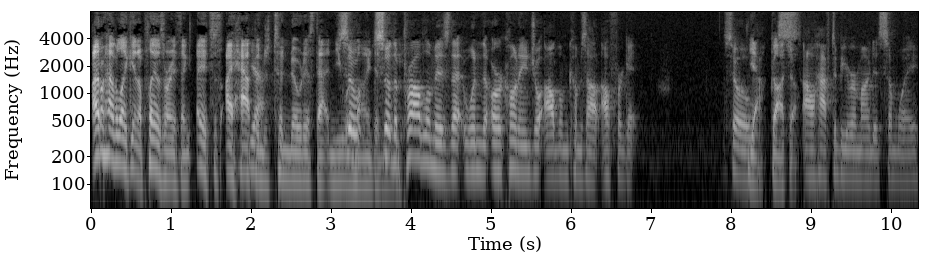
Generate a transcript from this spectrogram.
I don't have it like in a playlist or anything. It's just I happened Yeah. to notice that, and you so, reminded so me. the problem is that when the Archon Angel album comes out, I'll forget. So Yeah, gotcha. I'll have to be reminded some way.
